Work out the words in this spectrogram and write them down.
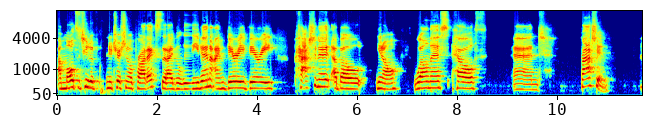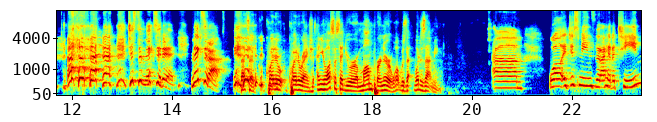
a multitude of nutritional products that I believe in. I'm very very passionate about you know wellness, health, and fashion. Just to mix it in, mix it up. That's a quite a quite a range. And you also said you were a mompreneur. What was that? What does that mean? Um, well, it just means that I have a team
